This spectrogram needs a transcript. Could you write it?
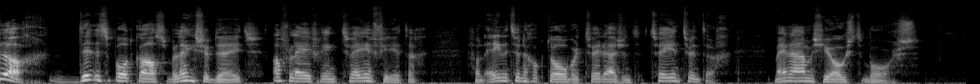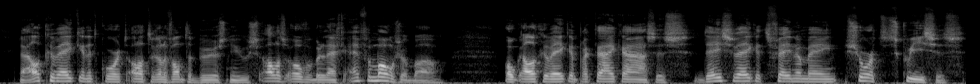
Goedendag, dit is de podcast Beleggingsupdate, aflevering 42 van 21 oktober 2022. Mijn naam is Joost Bors. Elke week in het kort al het relevante beursnieuws, alles over beleggen en vermogensopbouw. Ook elke week een praktijkcasus. Deze week het fenomeen short squeezes.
